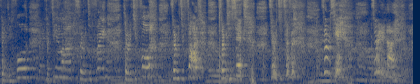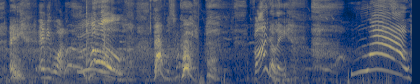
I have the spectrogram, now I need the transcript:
54, 55, 73, 74, 75, 76, 77, 78, 79, 80, 81. Whoa! That was good! Finally! Wow!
